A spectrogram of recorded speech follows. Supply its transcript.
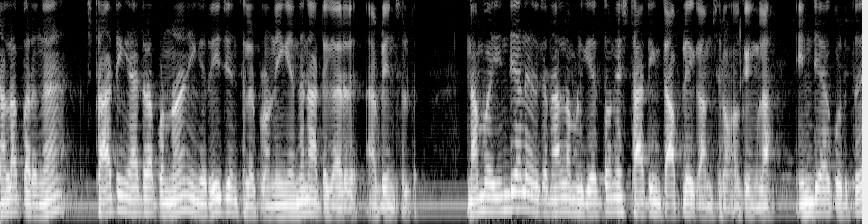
நல்லா பாருங்கள் ஸ்டார்டிங் ஏட்ராப் பண்ணோன்னா நீங்கள் ரீஜன் செலக்ட் பண்ணணும். நீங்கள் எந்த நாட்டுக்காரர் அப்படின்னு சொல்லிட்டு. நம்ம இந்தியாவில் இருக்கிறனால நம்மளுக்கு எடுத்தோடனே ஸ்டார்டிங் டாப்லேயே காமிச்சிடும் ஓகேங்களா இந்தியா கொடுத்து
